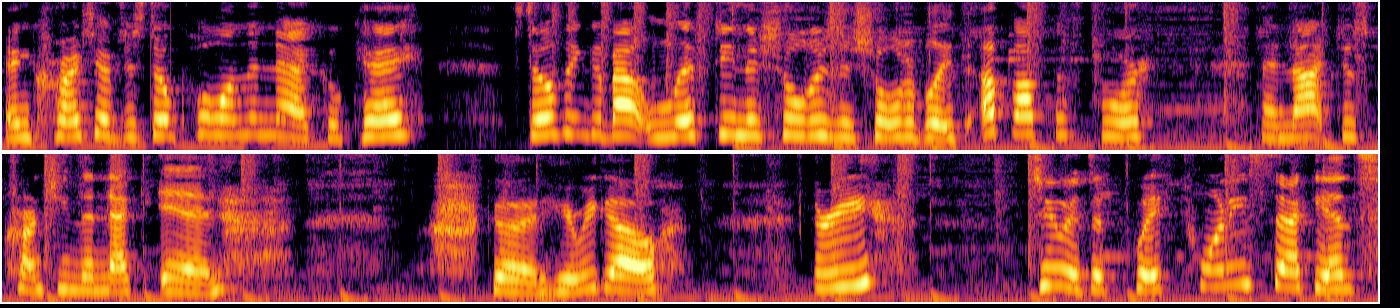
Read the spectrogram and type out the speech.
and crunch up. Just don't pull on the neck, okay? Still think about lifting the shoulders and shoulder blades up off the floor and not just crunching the neck in. Good, here we go. Three, two, it's a quick 20 seconds.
